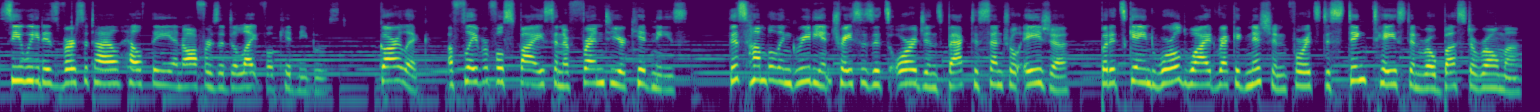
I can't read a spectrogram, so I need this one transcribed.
Seaweed is versatile, healthy, and offers a delightful kidney boost. Garlic, a flavorful spice and a friend to your kidneys. This humble ingredient traces its origins back to Central Asia, but it's gained worldwide recognition for its distinct taste and robust aroma.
